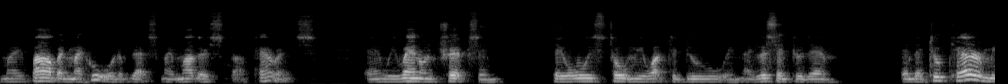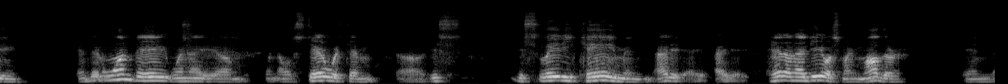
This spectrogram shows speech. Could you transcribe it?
my Bob and my Huod, that's my mother's uh, parents, and we went on trips, and they always told me what to do, and I listened to them, and they took care of me. And then one day when I um, when I was there with them, uh, this this lady came, and I, I had an idea it was my mother, and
